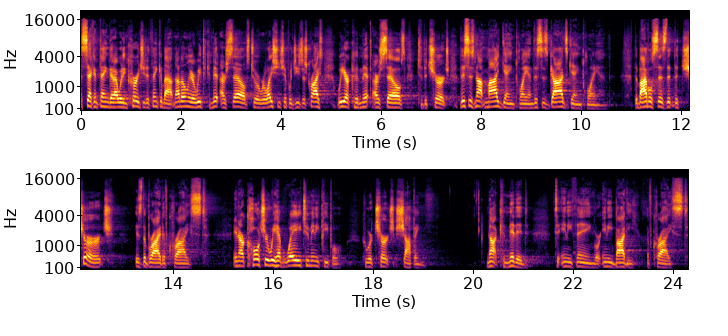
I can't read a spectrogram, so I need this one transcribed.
A second thing that I would encourage you to think about not only are we to commit ourselves to a relationship with Jesus Christ, we are commit ourselves to the church. This is not my game plan, this is God's game plan. The Bible says that the church is the bride of Christ. In our culture, we have way too many people who are church shopping, not committed to anything or anybody of Christ.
